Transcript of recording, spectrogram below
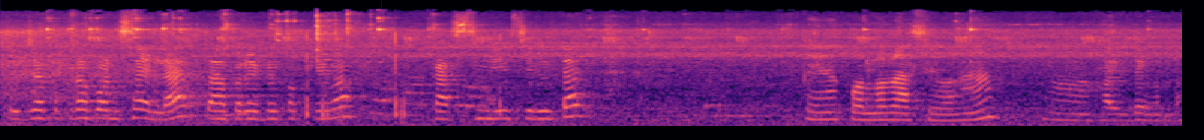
पूजा पकड़ा पड़ सर एवं पकड़ा काश्मीर चिलटा कहीं कलर आस हलदी गंदा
